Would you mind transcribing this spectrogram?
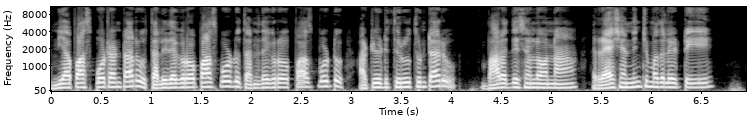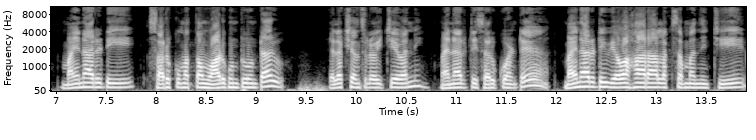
ఇండియా పాస్పోర్ట్ అంటారు తల్లి దగ్గర పాస్పోర్టు పాస్పోర్ట్ తన దగ్గర పాస్పోర్టు పాస్పోర్ట్ అటు ఇటు తిరుగుతుంటారు. భారతదేశంలో ఉన్న రేషన్ నుంచి మొదలెట్టి మైనారిటీ సరుకు మొత్తం వాడుకుంటూ ఉంటారు. ఎలక్షన్స్లో ఇచ్చేవన్నీ? మైనారిటీ సరుకు అంటే మైనారిటీ వ్యవహారాలకు సంబంధించి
